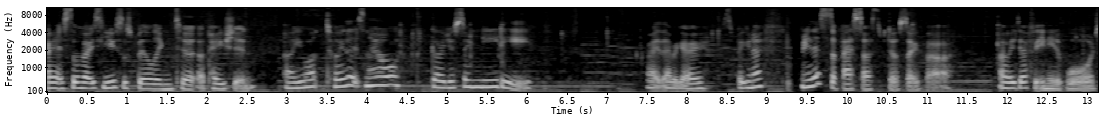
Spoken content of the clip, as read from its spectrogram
and it's the most useless building to a patient. Oh, you want toilets now? God, you're so needy. Right, there we go. It's big enough. I mean, this is the best hospital so far. Oh, we definitely need a ward.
